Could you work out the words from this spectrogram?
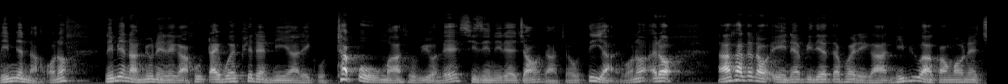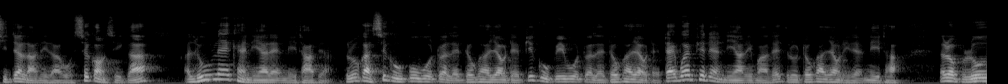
လေးမျက်နှာပေါ့နော်လေးမျက်နှာမြို့နယ်တွေကအခုတိုက်ပွဲဖြစ်တဲ့နေရာတွေကိုထပ်ပို့ဦးမှာဆိုပြီးတော့လည်းစီစဉ်နေတဲ့အကြောင်းဒါကျွန်တော်သိရတယ်ပေါ့နော်အဲ့တော့အခါတက်တော် A နဲ့ PDF တပ်ဖွဲ့တွေကနီးပြူအကောင်းကောင်းနဲ့ချီတက်လာနေတာကိုစစ်ကောင်စီကအလူးလဲခံနေရတဲ့အနေအထားဗျသူတို့ကစစ်ကူပို့ဖို့အတွက်လည်းဒုက္ခရောက်တယ်ပြစ်ကူပေးဖို့အတွက်လည်းဒုက္ခရောက်တယ်တိုက်ပွဲဖြစ်တဲ့နေရာတွေမှာလည်းသူတို့ဒုက္ခရောက်နေတဲ့အနေအထား အဲ့တော့ဘလို့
